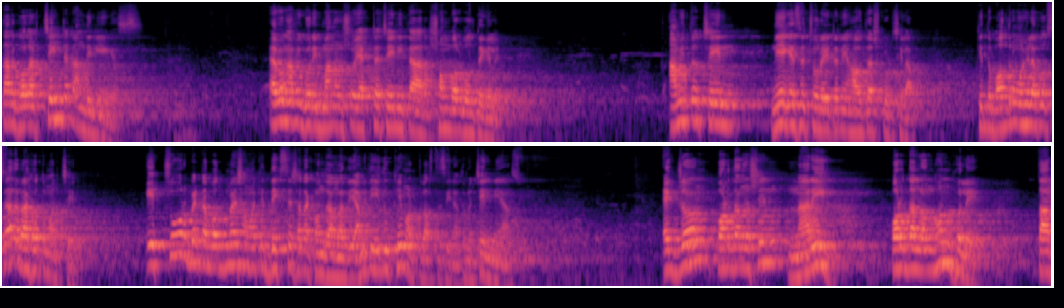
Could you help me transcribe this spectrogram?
তার গলার চেইনটা টান দিয়ে নিয়ে গেছে। এবং আমি গরিব মানুষ, ওই একটা চেইনই তার সম্বল বলতে গেলে। আমি তো চেইন নিয়ে গেছে চোরে, এটা নিয়ে হাউতাস করছিলাম। কিন্তু ভদ্র মহিলা বলছে, আরে, রাখো তোমার চেইন এই চোর বেটা বদমাইশ আমাকে দেখছে সারাক্ষণ জানলা দিয়ে। আমি তো এই দুঃখেই মরতে পারতেছি না, তুমি চেন নিয়ে আসো। একজন পর্দানসীন নারীর পর্দা লঙ্ঘন হলে, তার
